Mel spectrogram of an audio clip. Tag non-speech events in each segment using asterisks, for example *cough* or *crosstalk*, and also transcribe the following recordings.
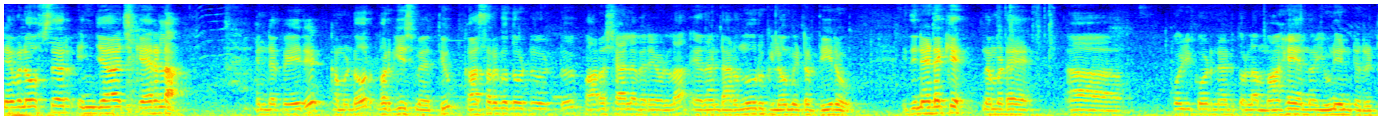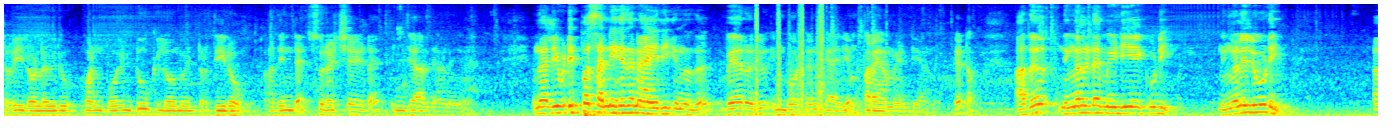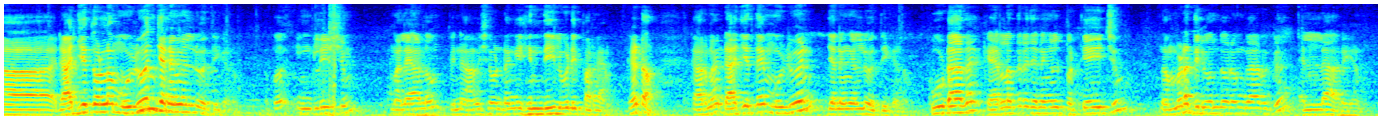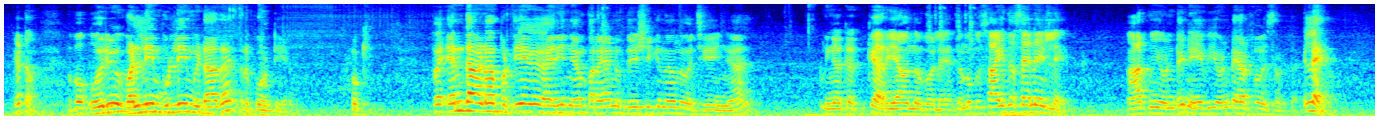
Naval officer in charge Kerala. എന്റെ പേര് commodore Varghese Mathew. Kasaragod തൊട്ട് പാറശാല വരെയുള്ള ഏതാണ്ട് അറുന്നൂറ് കിലോമീറ്റർ തീരവും ഇതിനിടയ്ക്ക് നമ്മുടെ കോഴിക്കോടിനടുത്തുള്ള മാഹ എന്ന യൂണിയൻ ടെറിട്ടറിയിലുള്ള ഒരു വൺ പോയിന്റ് ടു കിലോമീറ്റർ തീരവും അതിന്റെ സുരക്ഷയുടെ ഇൻചാർജാണ് ഞാൻ. എന്നാൽ ഇവിടെ ഇപ്പോൾ സന്നിഹിതനായിരിക്കുന്നത് വേറൊരു ഇമ്പോർട്ടന്റ് കാര്യം പറയാൻ വേണ്ടിയാണ്. കേട്ടോ? അത് നിങ്ങളുടെ മീഡിയയിൽ കൂടി നിങ്ങളിലൂടെ രാജ്യത്തുള്ള മുഴുവൻ ജനങ്ങളിലും എത്തിക്കണം. അപ്പോൾ ഇംഗ്ലീഷും മലയാളവും പിന്നെ ആവശ്യമുണ്ടെങ്കിൽ ഹിന്ദിയിലൂടെ പറയാം. കേട്ടോ? കാരണം രാജ്യത്തെ മുഴുവൻ ജനങ്ങളിലും എത്തിക്കണം. കൂടാതെ കേരളത്തിലെ ജനങ്ങൾ പ്രത്യേകിച്ചും നമ്മുടെ തിരുവനന്തപുരംകാർക്ക് എല്ലാം അറിയണം. കേട്ടോ? അപ്പോൾ ഒരു വള്ളിയും പുള്ളിയും വിടാതെ റിപ്പോർട്ട് ചെയ്യണം. ഓക്കെ അപ്പോൾ എന്താണ് ആ പ്രത്യേക കാര്യം ഞാൻ പറയാൻ ഉദ്ദേശിക്കുന്നതെന്ന് വെച്ച് കഴിഞ്ഞാൽ നിങ്ങൾക്കൊക്കെ അറിയാവുന്ന പോലെ നമുക്ക് സായുധ സേന ഇല്ലേ ആർമി ഉണ്ട് നേവി ഉണ്ട് എയർഫോഴ്സ് ഉണ്ട് ഇല്ലേ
